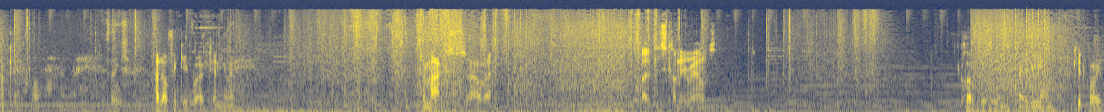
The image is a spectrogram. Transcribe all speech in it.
Okay, well, anyway. Thank you. I don't think it worked anyway. The max out there. Cloak is coming round. Cloak was in, maybe, on Kid Royd?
